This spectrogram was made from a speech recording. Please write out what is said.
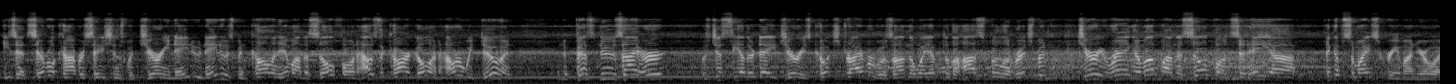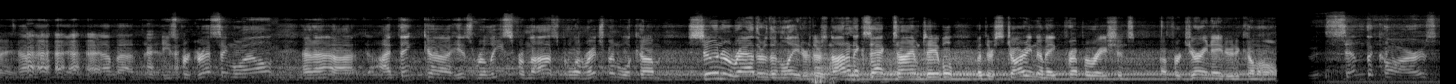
he's had several conversations with Jerry Nadeau. Nadeau's been calling him on the cell phone. How's the car going? How are we doing? And the best news I heard was just the other day. Jerry's coach driver was on the way up to the hospital in Richmond. Jerry rang him up on the cell phone and said, Hey, uh, pick up some ice cream on your way. How about that? He's progressing well, and uh, I think uh, his release from the hospital in Richmond will come sooner rather than later. There's not an exact timetable, but they're starting to make preparations uh, for Jerry Nadeau to come home. Send the cars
